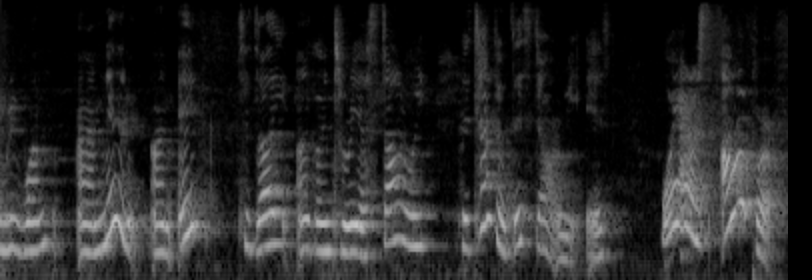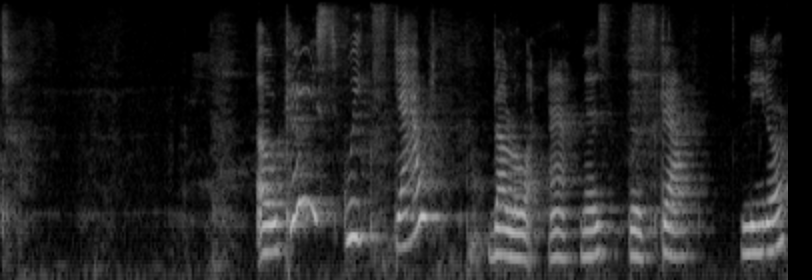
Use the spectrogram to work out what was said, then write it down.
everyone, I'm Lily. I'm eight. Today I'm going to read a story. The title of this story is Where's Albert? Okay, Squeak Scout, bellowed Agnes, the scout leader.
